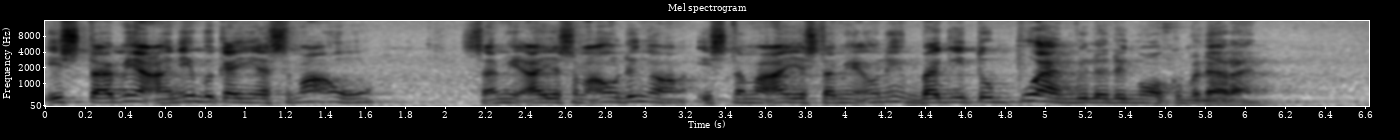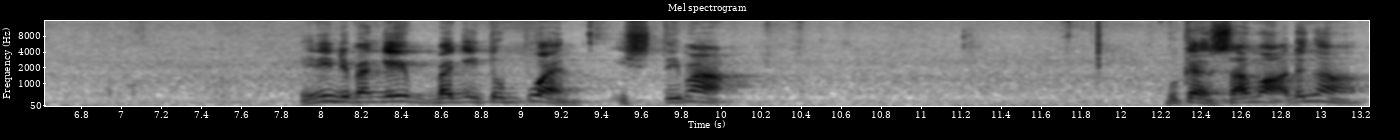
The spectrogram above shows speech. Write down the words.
Istami' ini bukan yasma'u. Sami'a yasma'u dengar. Istama'a yastami'u ni bagi tumpuan bila dengar kebenaran. Ini dipanggil bagi tumpuan. Istima' Bukan sama dengar.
